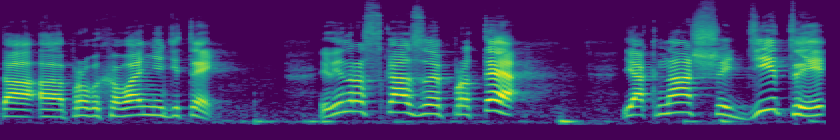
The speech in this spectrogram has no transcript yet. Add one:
та про виховання дітей. І він розказує про те, як наші діти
